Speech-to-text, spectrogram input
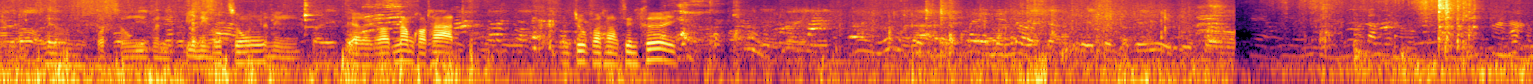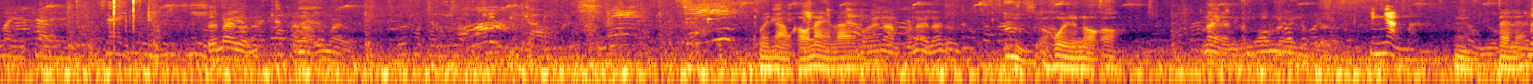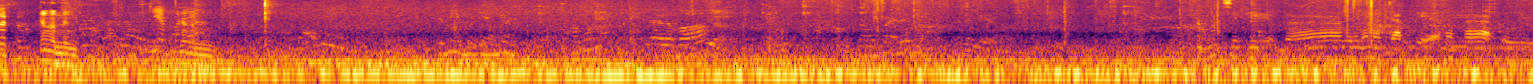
เออกดทรงเพิ่นปีหนึ่งกดทรงตัวหนึ่งเดี๋ยวเราก็นำเขาถาดบรรจุเขาถาดเส้นเคยหวยน้ำเขาในลายให้น้ำเขาได้แล้วหวยนอกเอาได้น้ำหอมเลยยังหยั่งมาอืมได้แล้วเบิดบ่ยังอันหนึ่งยังอันหนึ่งสิเก็บนะมึงเอามาจับเดี๋ยวนะคะเออ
